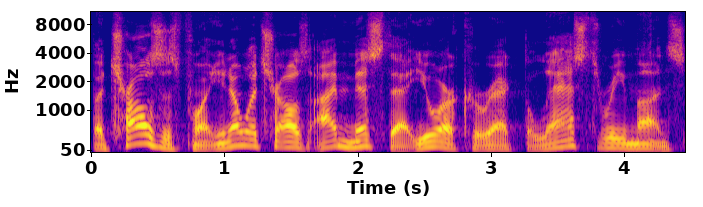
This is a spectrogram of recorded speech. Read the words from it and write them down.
but Charles's point, you know what, Charles? I missed that. You are correct. The last three months,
